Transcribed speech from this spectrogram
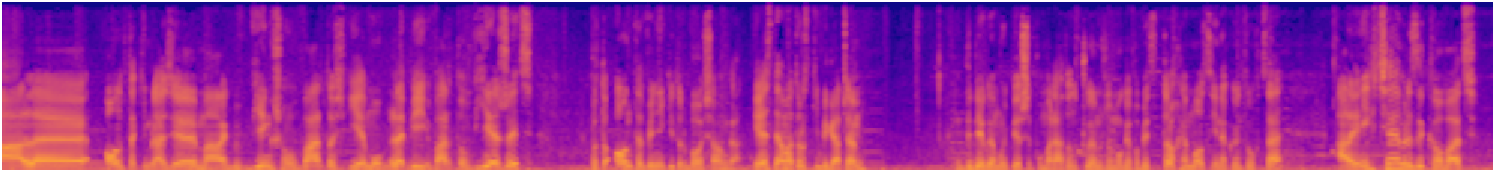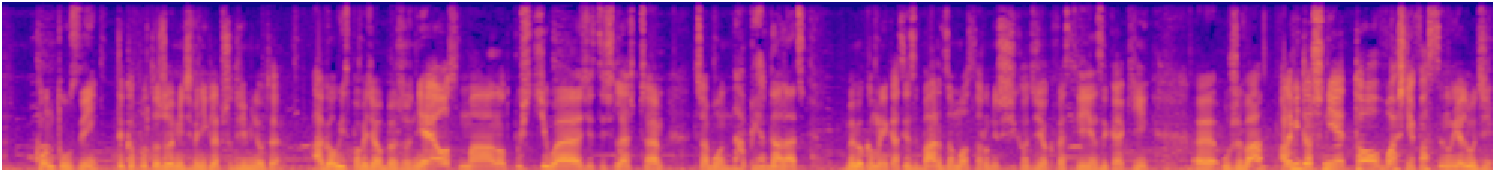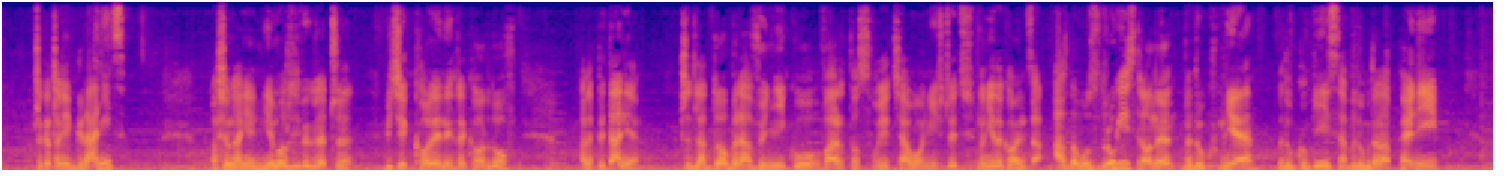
ale on w takim razie ma jakby większą wartość i jemu lepiej warto wierzyć, bo to on te wyniki turbo osiąga. Ja jestem amatorskim biegaczem, gdy biegłem mój pierwszy półmaraton, czułem, że mogę pobiec trochę mocniej na końcówce, ale ja nie chciałem ryzykować kontuzji, tylko po to, żeby mieć wynik lepszy o dwie minuty. A Goggins powiedziałby, że nie Osman, odpuściłeś, jesteś leszczem, trzeba było napierdalać. Jego komunikacja jest bardzo mocna, również jeśli chodzi o kwestię języka, jaki e, używa. Ale widocznie to właśnie fascynuje ludzi. Przekraczanie granic, osiąganie niemożliwych rzeczy, bicie kolejnych rekordów. Ale pytanie, czy dla dobra wyniku warto swoje ciało niszczyć? No nie do końca. A znowu z drugiej strony, według mnie, według Gogginsa, według Dana Penny,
